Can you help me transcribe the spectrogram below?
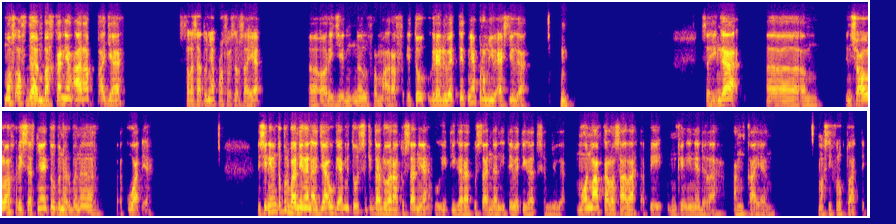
most of them bahkan yang Arab aja salah satunya profesor saya uh, original from Arab itu graduatednya from US juga hmm. sehingga um, insya Allah researchnya itu benar-benar kuat ya di sini untuk perbandingan aja UGM itu sekitar 200-an ya, UI 300-an dan ITB 300-an juga. Mohon maaf kalau salah, tapi mungkin ini adalah angka yang masih fluktuatif.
